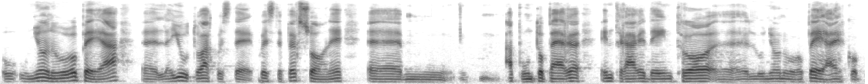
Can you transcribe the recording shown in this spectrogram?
Unione Europea, eh, l'aiuto a queste, queste persone ehm, appunto per entrare dentro eh, l'Unione Europea. Ecco,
